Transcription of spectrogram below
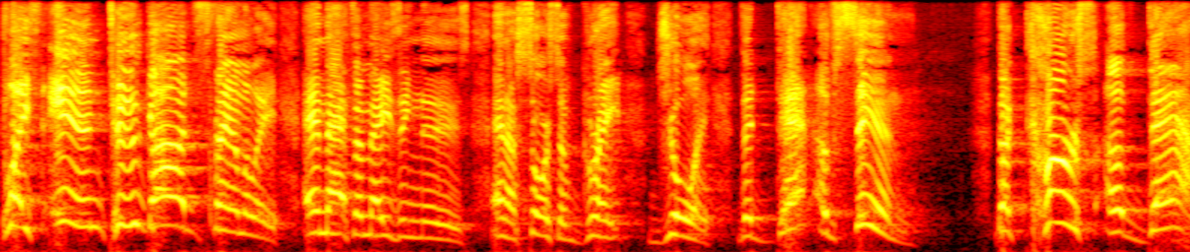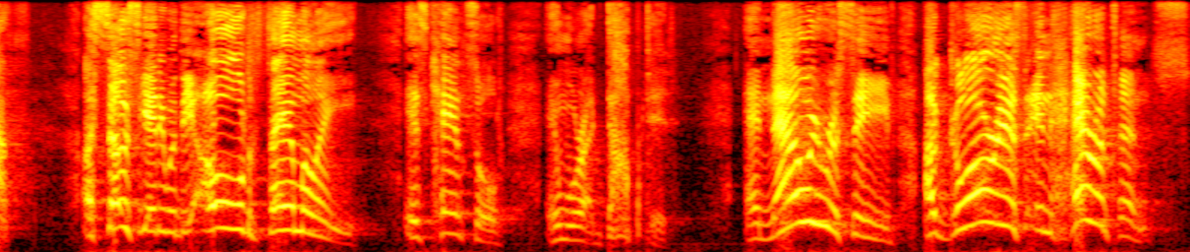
placed into God's family. And that's amazing news and a source of great joy. The debt of sin the curse of death associated with the old family is canceled and we're adopted. And now we receive a glorious inheritance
